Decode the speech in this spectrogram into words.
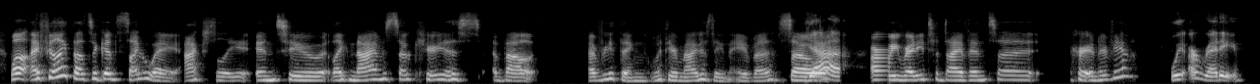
Well, I feel like that's a good segue actually into like now I'm so curious about everything with your magazine, Ava. So yeah, are we ready to dive into her interview? We are ready.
